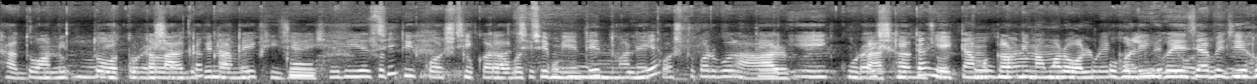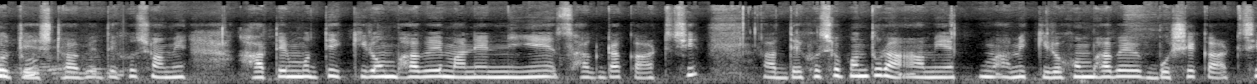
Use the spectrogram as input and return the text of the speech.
শাক তো আমি তো অতটা লাগবে না আমি ফ্রিজে রেখে দিয়েছি। সত্যি কষ্টকর হচ্ছে মেয়েদের মানে কষ্টকর বলতে আর এই কোড়াই শাকটা এটা আমার কারণ আমার অল্প হলেই হয়ে যাবে যেহেতু। টেস্ট হবে। দেখো আমি হাতের মধ্যে কীরমভাবে মানে নিয়ে শাকটা কাটছি। আর দেখেছ বন্ধুরা, আমি এক, আমি কীরকমভাবে বসে কাটছি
